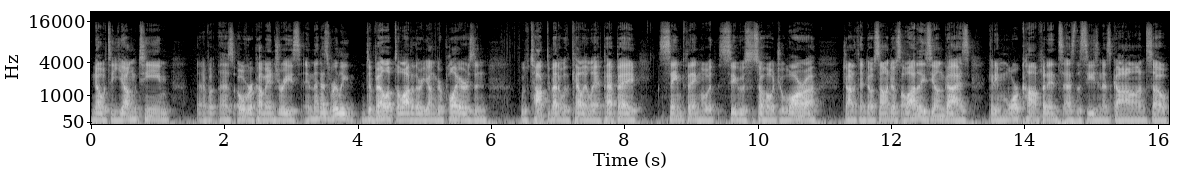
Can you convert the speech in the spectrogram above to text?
you know it's a young team that have, has overcome injuries and that has really developed a lot of their younger players. And we've talked about it with Kelly Leaupepe. Same thing with Seikou Sisoho Jawara, Jonathan Dos Anjos. A lot of these young guys getting more confidence as the season has gone on. So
